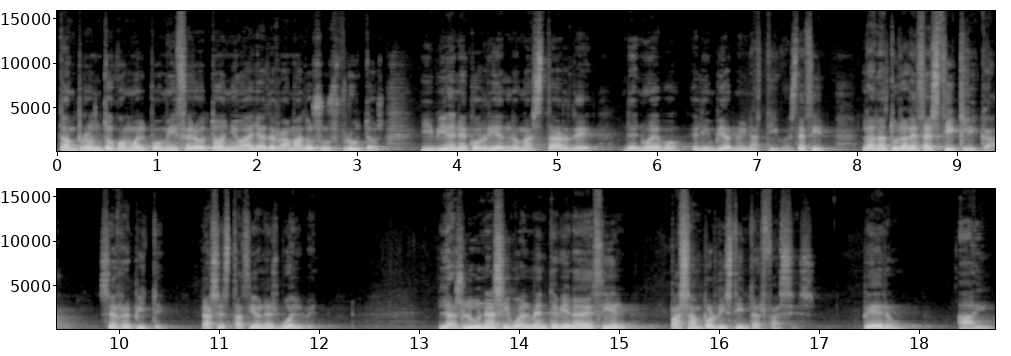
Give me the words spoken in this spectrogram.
Tan pronto como el pomífero otoño haya derramado sus frutos y viene corriendo más tarde de nuevo el invierno inactivo. Es decir, la naturaleza es cíclica, se repite, las estaciones vuelven. Las lunas, igualmente viene a decir, pasan por distintas fases, pero hay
